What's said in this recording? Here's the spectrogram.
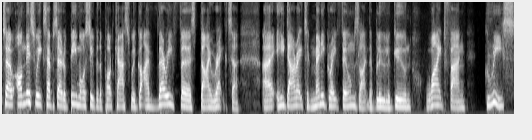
So, on this week's episode of Be More Super, the podcast, we've got our very first director. Uh, he directed many great films like The Blue Lagoon, White Fang, Grease,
